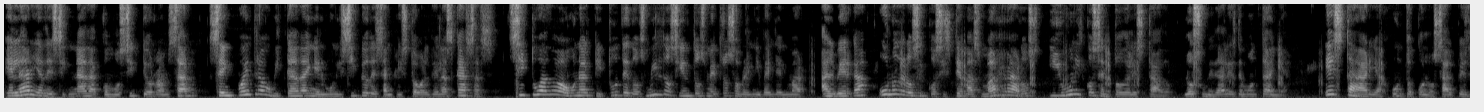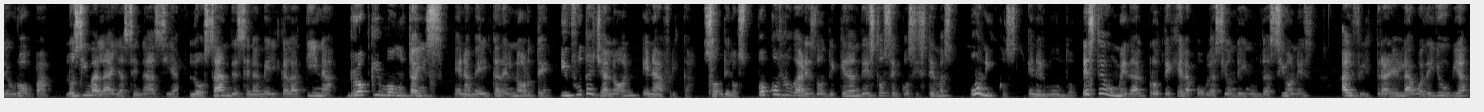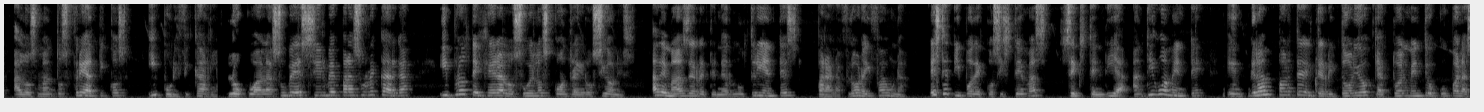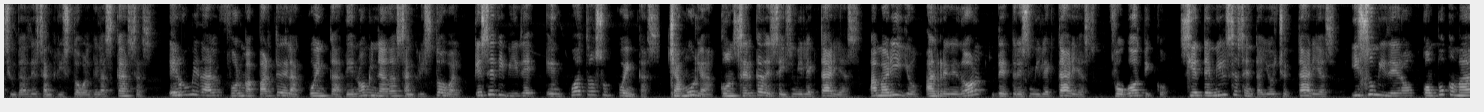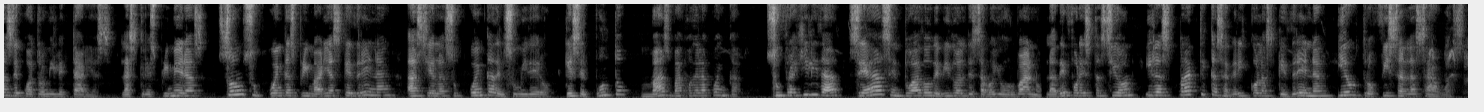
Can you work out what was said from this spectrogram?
El área designada como sitio Ramsar se encuentra ubicada en el municipio de San Cristóbal de las Casas, situado a una altitud de 2.200 metros sobre el nivel del mar. Alberga uno de los ecosistemas más raros y únicos en todo el estado, los humedales de montaña. Esta área, junto con los Alpes de Europa, los Himalayas en Asia, los Andes en América Latina, Rocky Mountains en América del Norte y Futayalón en África, son de los pocos lugares donde quedan de estos ecosistemas únicos en el mundo. Este humedal protege a la población de inundaciones al filtrar el agua de lluvia a los mantos freáticos y purificarla, lo cual a su vez sirve para su recarga y proteger a los suelos contra erosiones, además de retener nutrientes para la flora y fauna. Este tipo de ecosistemas se extendía antiguamente en gran parte del territorio que actualmente ocupa la ciudad de San Cristóbal de las Casas. El humedal forma parte de la cuenca denominada San Cristóbal, que se divide en cuatro subcuencas. Chamula, con cerca de 6.000 hectáreas. Amarillo, alrededor de 3.000 hectáreas. Fogótico, 7.068 hectáreas y sumidero con poco más de 4.000 hectáreas. Las tres primeras son subcuencas primarias que drenan hacia la subcuenca del sumidero, que es el punto más bajo de la cuenca. Su fragilidad se ha acentuado debido al desarrollo urbano, la deforestación y las prácticas agrícolas que drenan y eutrofizan las aguas.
